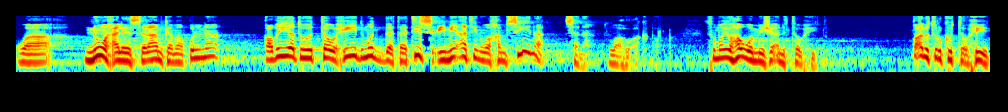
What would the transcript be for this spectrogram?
ونوح عليه السلام كما قلنا قضيته التوحيد مدة تسعمائة وخمسين سنة. الله أكبر. ثم يهون من شأن التوحيد. قال اتركوا التوحيد.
